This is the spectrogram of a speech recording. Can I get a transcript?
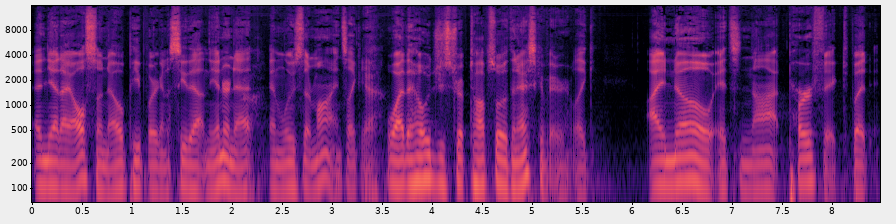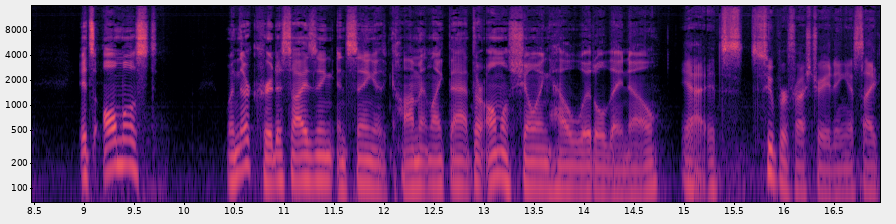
and yet I also know people are going to see that on the internet and lose their minds. Like, Yeah. why the hell would you strip topsoil with an excavator? Like, I know it's not perfect, but it's almost when they're criticizing and saying a comment like that, they're almost showing how little they know. Yeah, it's super frustrating. It's like,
